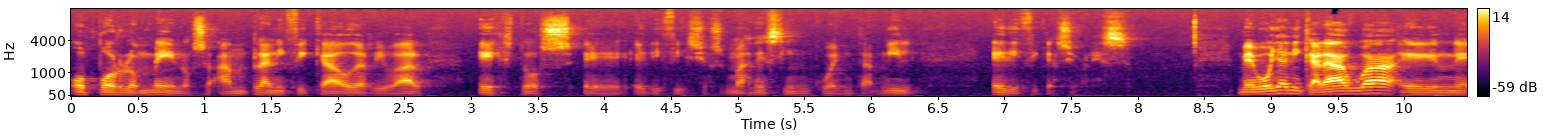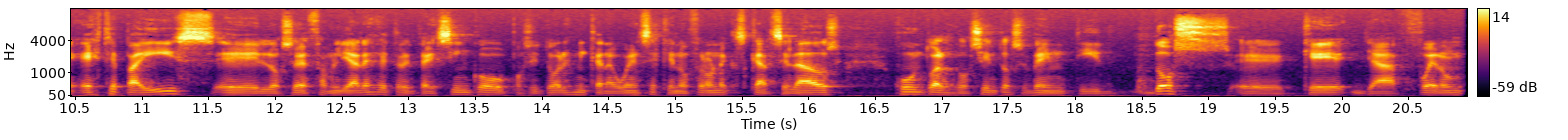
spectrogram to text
o por lo menos han planificado derribar estos eh, edificios, más de 50.000 edificaciones. Me voy a Nicaragua, en este país eh, los familiares de 35 opositores nicaragüenses que no fueron excarcelados junto a los 222 eh, que ya fueron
